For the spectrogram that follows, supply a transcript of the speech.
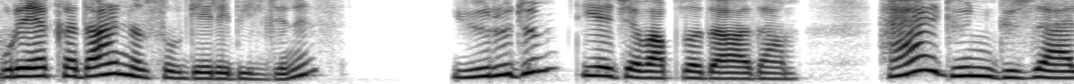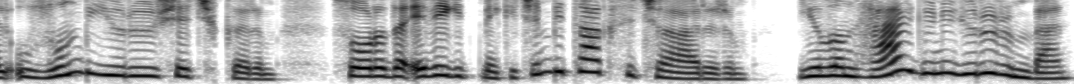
Buraya kadar nasıl gelebildiniz? Yürüdüm diye cevapladı adam. Her gün güzel, uzun bir yürüyüşe çıkarım. Sonra da eve gitmek için bir taksi çağırırım. Yılın her günü yürürüm ben.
